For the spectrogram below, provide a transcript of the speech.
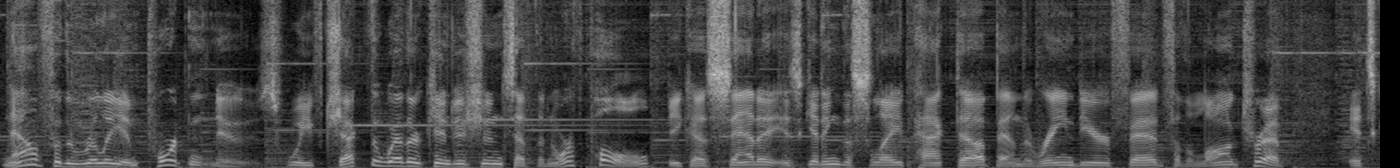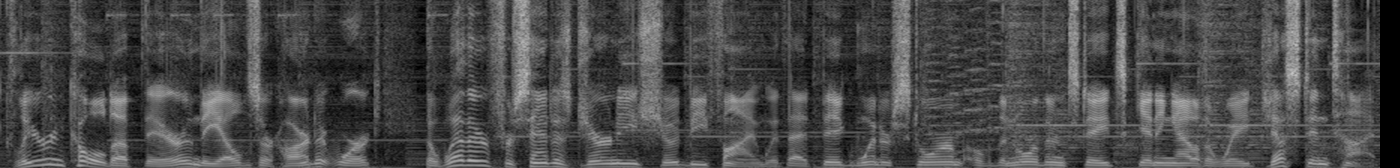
Now for the really important news. We've checked the weather conditions at the North Pole because Santa is getting the sleigh packed up and the reindeer fed for the long trip. It's clear and cold up there, and the elves are hard at work. The weather for Santa's journey should be fine with that big winter storm over the northern states getting out of the way just in time.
